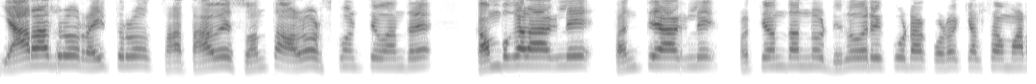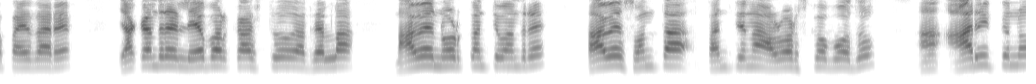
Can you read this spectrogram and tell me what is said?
ಯಾರಾದರೂ ರೈತರು ತಾವೇ ಸ್ವಂತ ಅಳವಡಿಸ್ಕೊಂತೀವಿ ಅಂದ್ರೆ ಕಂಬಗಳಾಗ್ಲಿ, ತಂತಿ ಆಗ್ಲಿ ಪ್ರತಿಯೊಂದನ್ನು ಡೆಲಿವರಿ ಕೂಡ ಕೊಡೋ ಕೆಲಸ ಮಾಡ್ತಾ ಇದ್ದಾರೆ. ಯಾಕಂದ್ರೆ ಲೇಬರ್ ಕಾಸ್ಟ್ ಅದೆಲ್ಲ ನಾವೇ ನೋಡ್ಕೊಂತೀವಿ ಅಂದ್ರೆ ತಾವೇ ಸ್ವಂತ ತಂತಿನ ಅಳವಡಿಸ್ಕೋಬಹುದು ಆ ರೀತಿನೂ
